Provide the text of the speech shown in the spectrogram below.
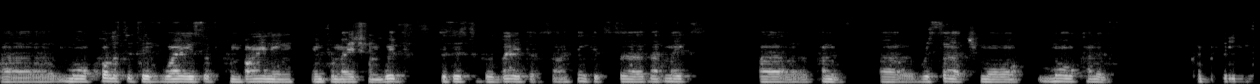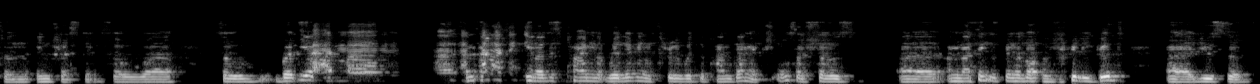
uh, more qualitative ways of combining information with statistical data. So I think it's uh, that makes uh, kind of uh, research more more kind of complete and interesting. So uh, so but yeah. and, and I think you know this time that we're living through with the pandemic also shows. I mean, I think there's been a lot of really good use of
